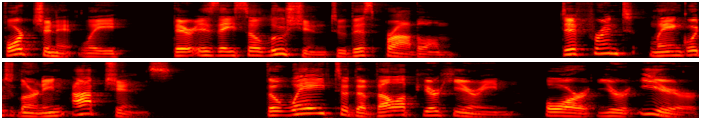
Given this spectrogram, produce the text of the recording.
Fortunately, there is a solution to this problem. Different language learning options. The way to develop your hearing or your ear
